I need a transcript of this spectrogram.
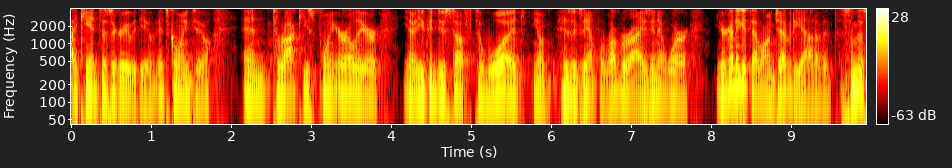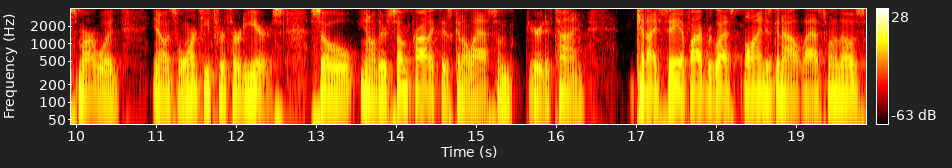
I can't disagree with you. It's going to. And to Rocky's point earlier, you know, you can do stuff to wood, you know, his example, rubberizing it, where you're going to get that longevity out of it. Some of the smart wood, you know, it's warranted for 30 years. So, you know, there's some product that's going to last some period of time. Can I say a fiberglass blind is going to outlast one of those?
